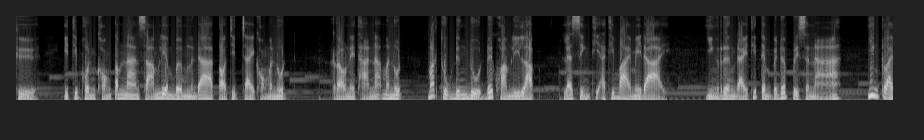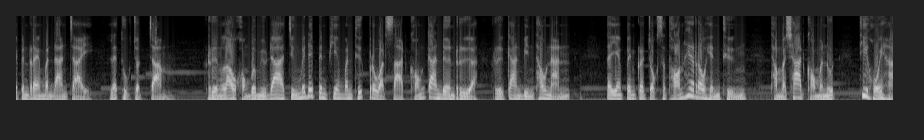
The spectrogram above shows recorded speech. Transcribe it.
คือ อิทธิพลของตำนานสามเหลี่ยมเบอร์มิวดาต่อจิตใจของมนุษย์ เราในฐานะมนุษย์มักถูกดึงดูดด้วยความลี้ลับ และสิ่งที่อธิบายไม่ได้ ยิ่งเรื่องใดที่เต็มไปด้วยปริศนา ยิ่งกลายเป็นแรงบันดาลใจและถูกจดจำ เรื่องเล่าของเบอร์มิวดาจึงไม่ได้เป็นเพียงบันทึกประวัติศาสตร์ของการเดินเรือหรือการบินเท่านั้น แต่ยังเป็นกระจกสะท้อนให้เราเห็นถึง ธรรมชาติของมนุษย์ที่โหยหา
